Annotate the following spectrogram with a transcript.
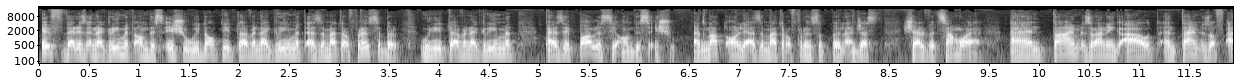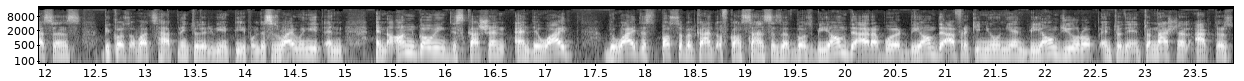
If there is an agreement on this issue, we don't need to have an agreement as a matter of principle. We need to have an agreement as a policy on this issue, and not only as a matter of principle and just shelve it somewhere. And time is running out, and time is of essence because of what's happening to the Libyan people. This is why we need an, an ongoing discussion and a wide the widest possible kind of consensus that goes beyond the Arab world, beyond the African Union, beyond Europe, into the international actors,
